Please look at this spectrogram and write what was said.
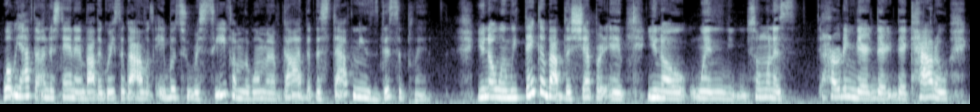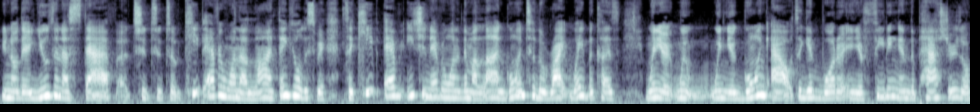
What we have to understand, and by the grace of God, I was able to receive from the woman of God that the staff means discipline. You know, when we think about the shepherd, and you know, when someone is hurting their, their their cattle you know they're using a staff uh, to to to keep everyone aligned. Thank you holy spirit to keep every each and every one of them aligned going to the right way because when you're when when you're going out to get water and you're feeding in the pastures or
